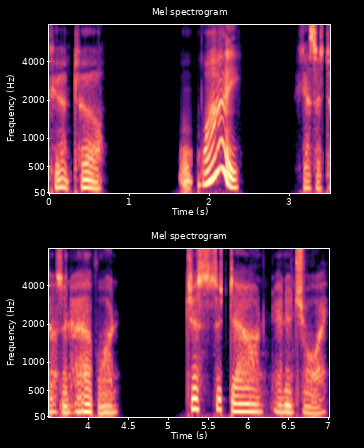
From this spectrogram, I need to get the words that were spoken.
Can't tell. Why? Because it doesn't have one. Just sit down and enjoy.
